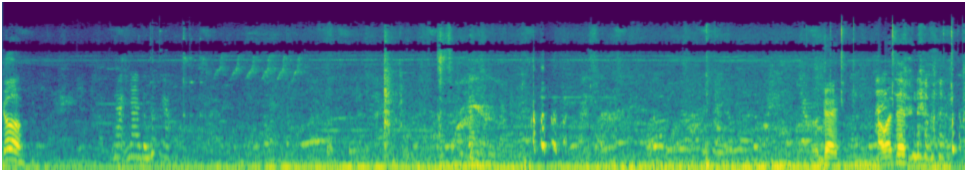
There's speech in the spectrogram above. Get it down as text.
Go. Nhai, nhai thưởng thức nha. Okay. How was it?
